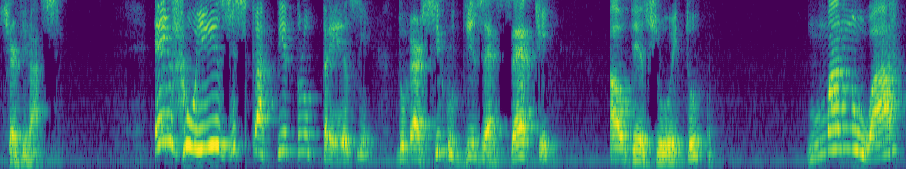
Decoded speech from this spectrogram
servirás. Em Juízes capítulo 13, do versículo 17 ao 18, Manoá,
